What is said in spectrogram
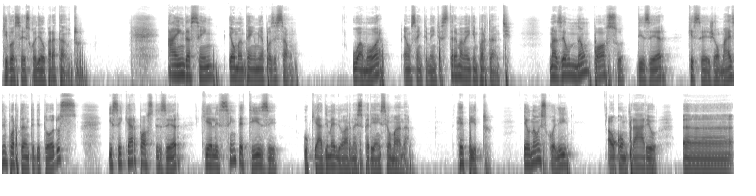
que você escolheu para tanto. Ainda assim, eu mantenho minha posição. O amor é um sentimento extremamente importante, mas eu não posso dizer que seja o mais importante de todos e sequer posso dizer que ele sintetize o que há de melhor na experiência humana. Repito, eu não escolhi, ao contrário uh,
